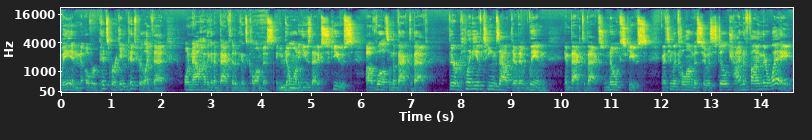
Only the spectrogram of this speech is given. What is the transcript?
win over Pittsburgh in Pittsburgh like that. Well now how are they going to back that up against Columbus? And you don't want to use that excuse of well it's on the back to back there are plenty of teams out there that win in back to backs no excuse and a team like Columbus, who is still trying to find their way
